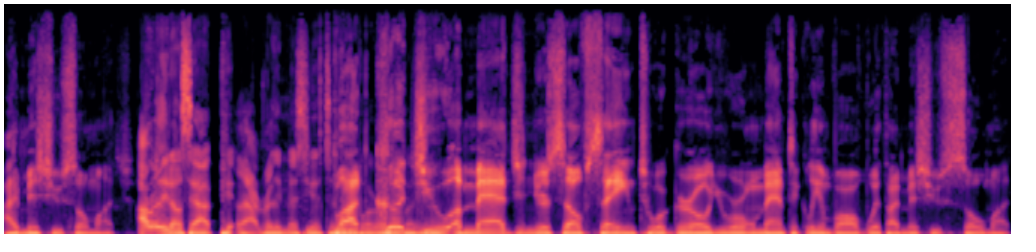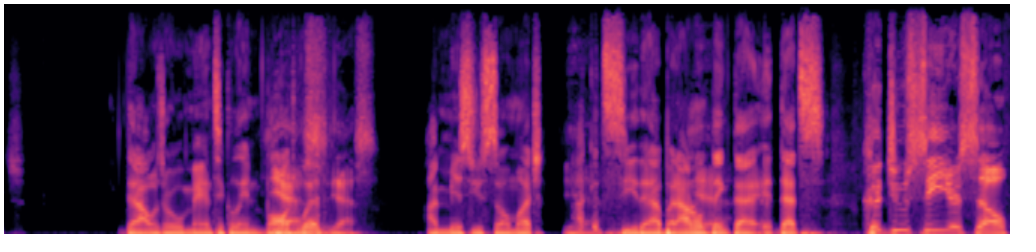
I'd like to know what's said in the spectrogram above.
"I miss you so much"? I really don't say I, I really miss you. To But people, really, could but, you imagine yourself saying to a girl you were romantically involved with, "I miss you so much"? that I was romantically involved yes, with? Yes. I miss you so much. Yeah. I could see that, but I don't Yeah. think that it, that's Could you see yourself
